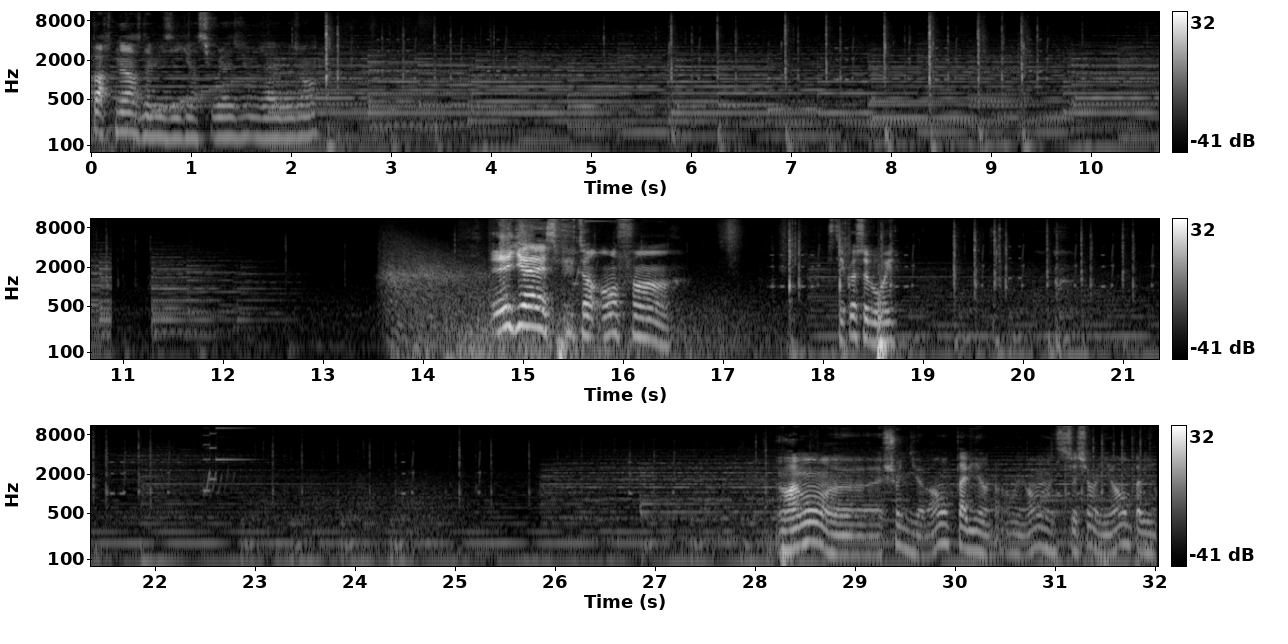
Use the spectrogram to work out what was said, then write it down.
Partners de la musique, hein, si vous avez besoin. Et yes, putain, enfin. C'était quoi ce bruit? Vraiment, euh, Sean il va vraiment pas bien. On est vraiment dans une situation il est vraiment pas bien.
